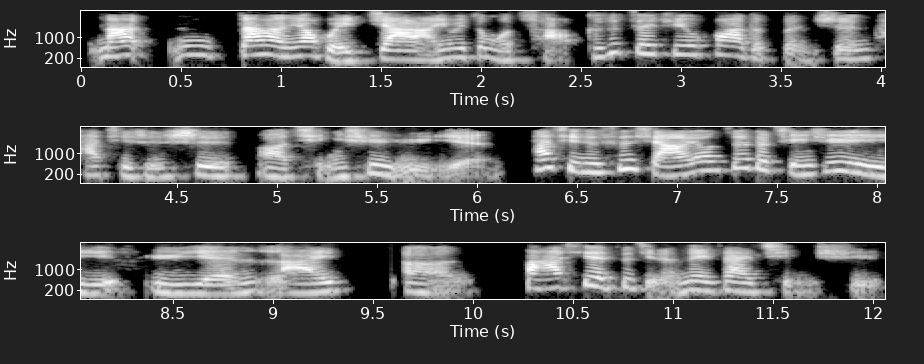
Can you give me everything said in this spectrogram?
那嗯，当然要回家啦，因为这么吵。可是这句话的本身，它其实是啊、情绪语言，他其实是想要用这个情绪语言来呃。发泄自己的内在情绪，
